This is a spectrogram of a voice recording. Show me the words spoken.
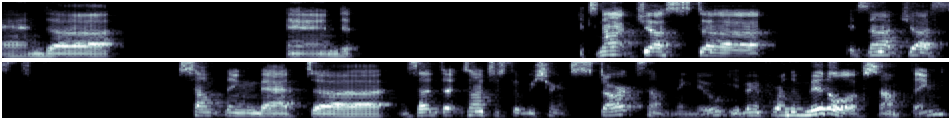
And uh, and it's not just uh, it's not just something that uh, it's, not, it's not just that we shouldn't start something new, even if we're in the middle of something.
